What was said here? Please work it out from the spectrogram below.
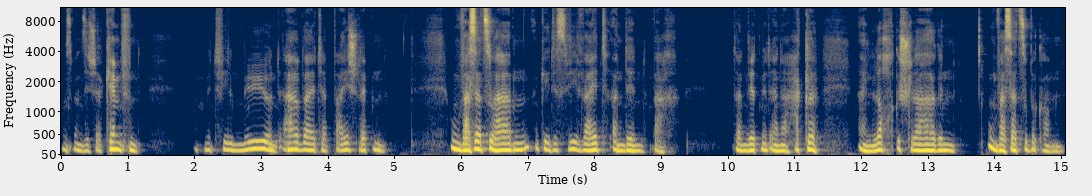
muss man sich erkämpfen und mit viel Mühe und Arbeit herbeischleppen. Um Wasser zu haben, geht es wie weit an den Bach. Dann wird mit einer Hacke ein Loch geschlagen um Wasser zu bekommen.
